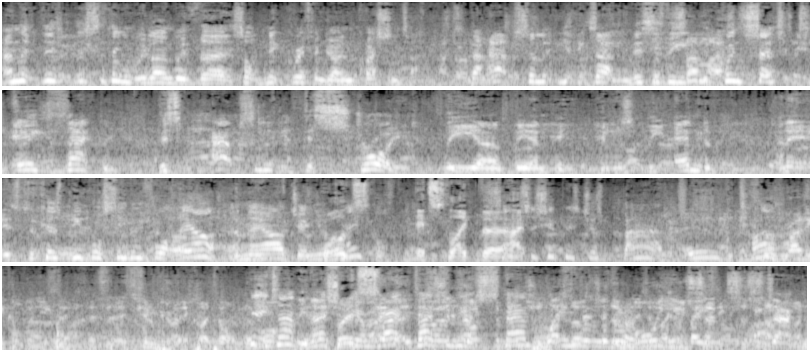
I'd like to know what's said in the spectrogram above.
And th- this, this is the thing that we learned with uh, sort of Nick Griffin going in question time. That absolutely exactly. This is the, the quintessential. Exactly. This absolutely destroyed the uh, BNP. It was the end of it. And it is because people see them for what they are, and they are genuine Well, it's, hateful. it's like the. I, Censorship is just bad all the time. It's radical when you say it. It shouldn't be radical at all. Yeah, exactly. That should But be a, it's- ra- that should be a Not to standard. the, the more you censor someone,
